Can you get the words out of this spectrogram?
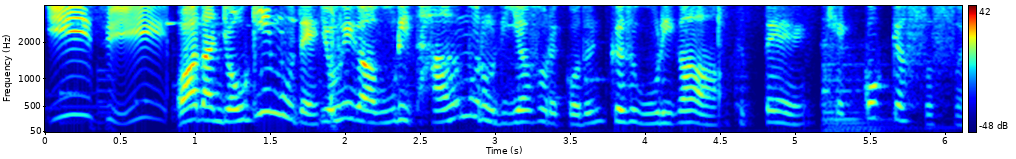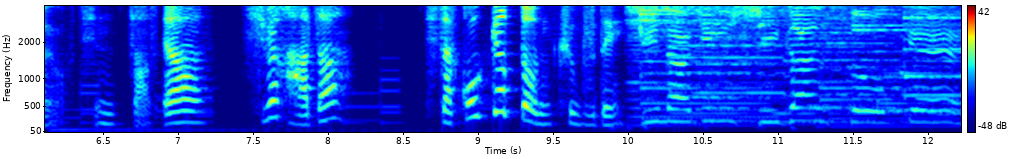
이지. 와 난 여기 무대 여기가 우리 다음으로 리허설 했거든? 그래서 우리가 그때 개 꺾였었어요 진짜. 야 집에 가자 진짜 꺾였던 그 무대 기나긴 시간 속에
